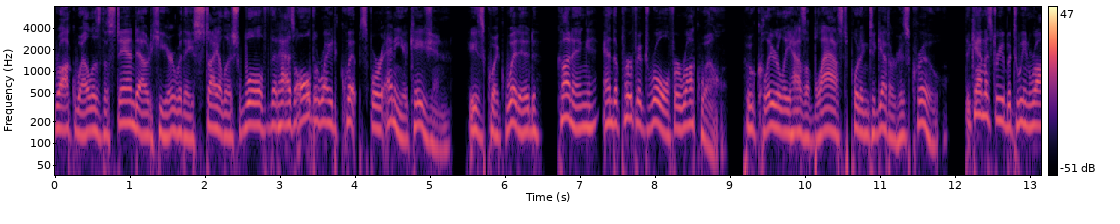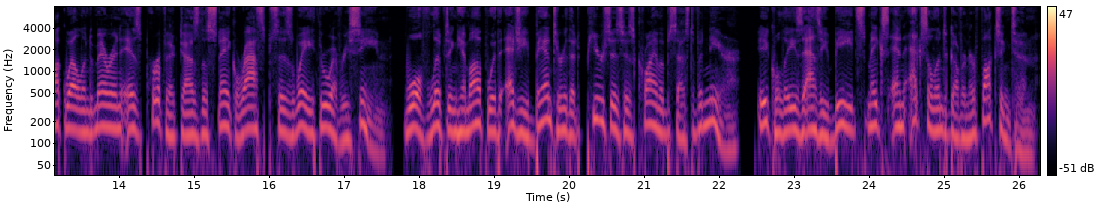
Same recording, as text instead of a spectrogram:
Rockwell is the standout here with a stylish wolf that has all the right quips for any occasion. He's quick witted, cunning, and the perfect role for Rockwell who clearly has a blast putting together his crew. The chemistry between Rockwell and Maron is perfect as the snake rasps his way through every scene, Wolf lifting him up with edgy banter that pierces his crime obsessed veneer. Equally, Zazie Beetz makes an excellent Governor Foxington,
